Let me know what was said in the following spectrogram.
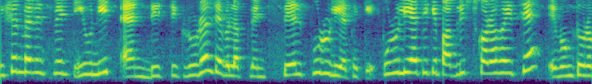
mission management unit and district rural development cell Purulia থেকে। পুরুলিয়া থেকে পাবলিশ করা হয়েছে এবং তোমরা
